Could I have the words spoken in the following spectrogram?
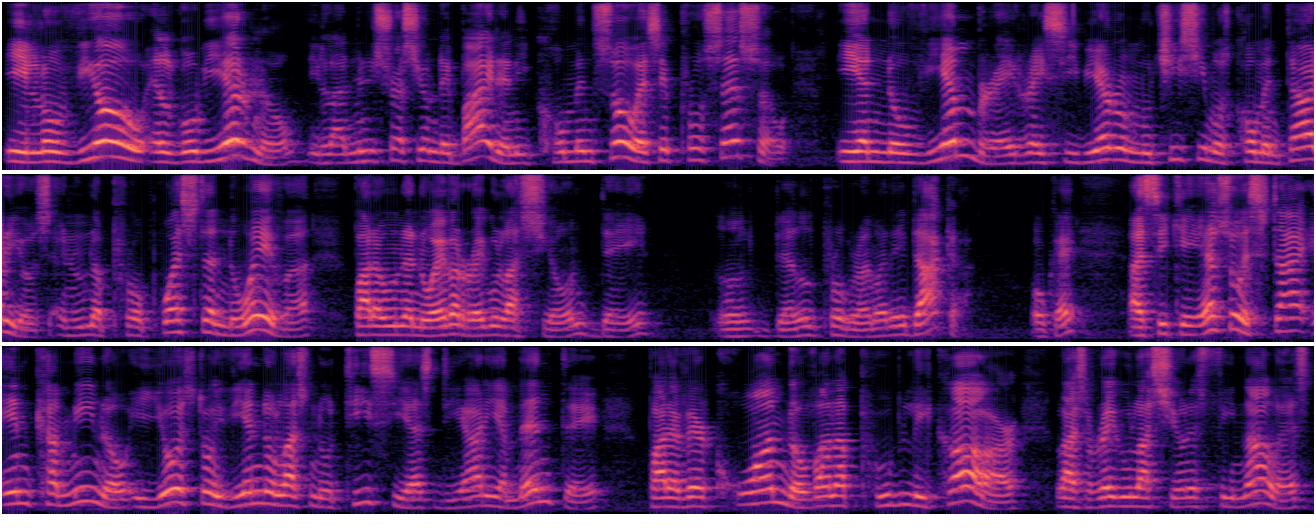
Y lo vio el gobierno y la administración de Biden y comenzó ese proceso y en noviembre recibieron muchísimos comentarios en una propuesta nueva para una nueva regulación de, del programa de DACA. ¿okay? Así que eso está en camino y yo estoy viendo las noticias diariamente para ver cuándo van a publicar las regulaciones finales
